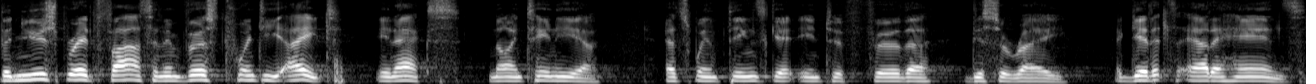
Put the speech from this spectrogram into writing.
The news spread fast. And in verse 28 in Acts 19 here, that's when things get into further disarray. Again, it's out of hands.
